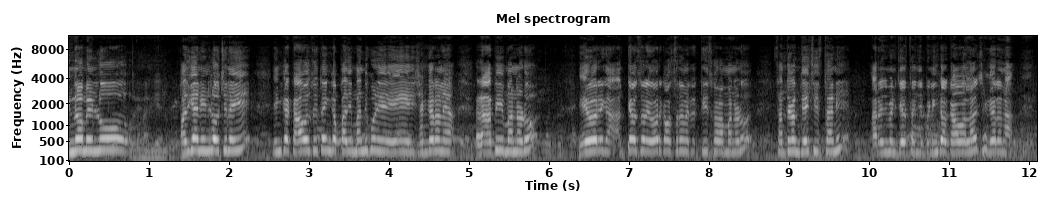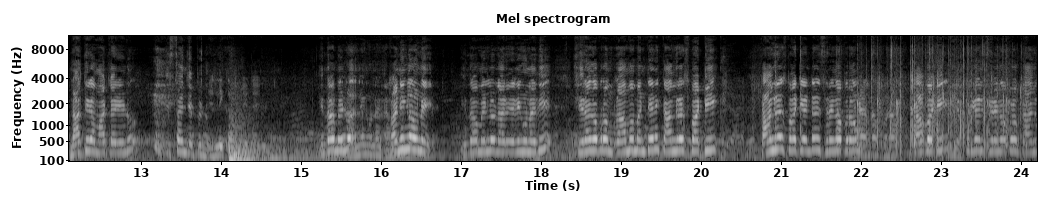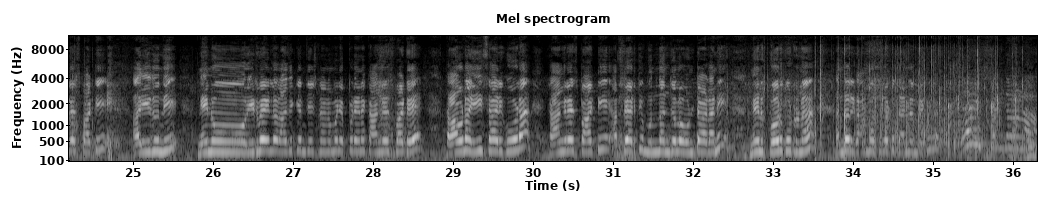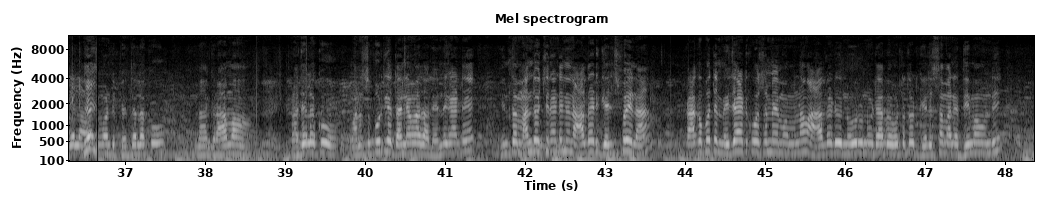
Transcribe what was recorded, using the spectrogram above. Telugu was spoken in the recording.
ఇంద్రం ఇండ్లు పదిహేను ఇండ్లు వచ్చినాయి. ఇంకా కావాల్సి ఇంకా పది మంది కూడా శంకరన్న రాపిమన్నాడు. ఎవరికి అత్యవసరం ఎవరికి అవసరమైతే తీసుకురమ్మన్నాడు. సంతకం చేసి ఇస్తాని అరేంజ్మెంట్ చేస్తాను చెప్పిండు. ఇంకా కావాలన్నా శంకరన్న నాతిగా మాట్లాడిండు ఇస్తాను చెప్పిండు. రన్నింగ్లో ఉన్నాయి. ఇంద్రం ఇండ్లు రన్నింగ్ ఉన్నది. శ్రీరంగపురం గ్రామం అంటేనే కాంగ్రెస్ పార్టీ. కాంగ్రెస్ పార్టీ అంటే శ్రీరంగపురం కాబట్టి ఎప్పటికైనా శ్రీరంగపురం కాంగ్రెస్ పార్టీ. అది ఇది ఉంది. నేను ఇరవైలో రాజకీయం చేసిన కూడా ఎప్పుడైనా కాంగ్రెస్ పార్టీ. కావున ఈసారి కూడా కాంగ్రెస్ పార్టీ అభ్యర్థి ముందంజలో ఉంటాడని నేను కోరుకుంటున్నా. అందరు గ్రామస్తులకు దండం పెట్టి. పెద్దలకు నా గ్రామ ప్రజలకు మనస్ఫూర్తిగా ధన్యవాదాలు. ఎందుకంటే ఇంతమంది వచ్చినట్టే నేను ఆల్రెడీ గెలిచిపోయినా. కాకపోతే మెజార్టీ కోసమే మేము ఉన్నాం. ఆల్రెడీ నూరు నూట యాభై ఓట్లతో గెలుస్తామనే ధీమా ఉంది.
